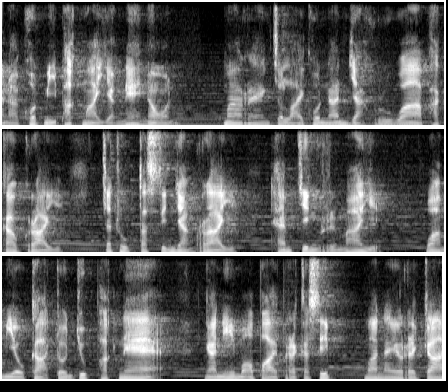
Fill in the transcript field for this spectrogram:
อนาคตมีพักใหม่อย่างแน่นอน มาแรงจนหลายคนนั้นอยากรู้ว่าพักก้าวไกล จะถูกตัดสินอย่างไร แถมจริงหรือไม่ ว่ามีโอกาสโดนยุบพักแน่ งานนี้หมอปลายประกระซิบมาในรายการ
